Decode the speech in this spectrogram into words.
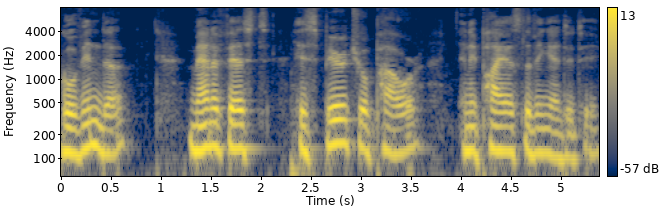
Govinda, manifests his spiritual power in a pious living entity.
